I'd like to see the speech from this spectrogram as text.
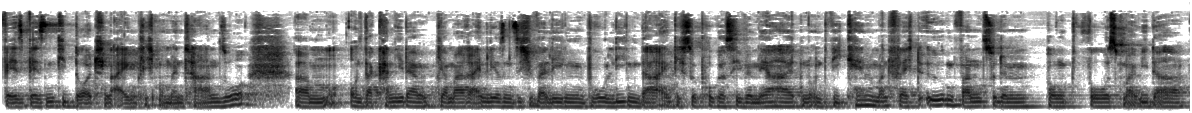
wer, wer sind die Deutschen eigentlich momentan so? Ähm, und da kann jeder ja mal reinlesen, sich überlegen, wo liegen da eigentlich so progressive Mehrheiten und wie käme man vielleicht irgendwann zu dem Punkt, wo es mal wieder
